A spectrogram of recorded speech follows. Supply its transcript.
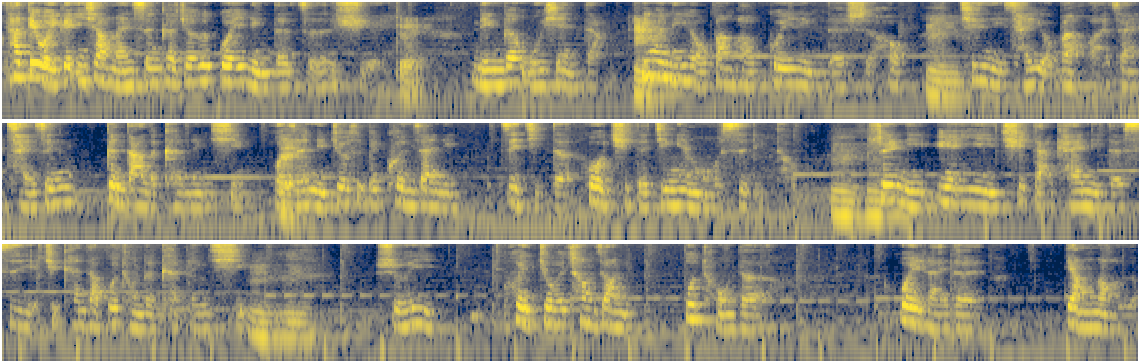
他给我一个印象蛮深刻，就是归零的哲学。对，零跟无限大，嗯、因为你有办法归零的时候，嗯，其实你才有办法在产生更大的可能性，或者你就是被困在你自己的过去的经验模式里头，嗯，所以你愿意去打开你的视野，去看到不同的可能性，嗯嗯，所以会就会创造你不同的。未来的样貌了，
